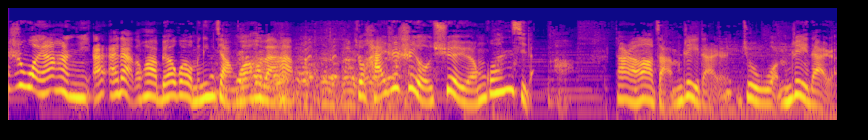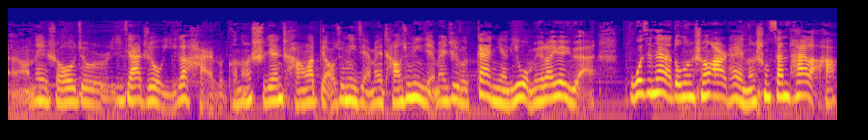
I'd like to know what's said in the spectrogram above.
是我呀，你挨挨打的话，不要怪我没跟你讲过，好吧？哈，就还是是有血缘关系的啊。当然了，咱们这一代人，就我们这一代人啊，那时候就是一家只有一个孩子，可能时间长了，表兄弟姐妹、堂兄弟姐妹这个概念离我们越来越远。不过现在呢，都能生二胎，也能生三胎了哈。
